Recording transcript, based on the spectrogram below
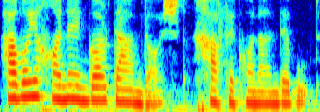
هوای خانه انگار دم داشت. خفه کننده بود.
